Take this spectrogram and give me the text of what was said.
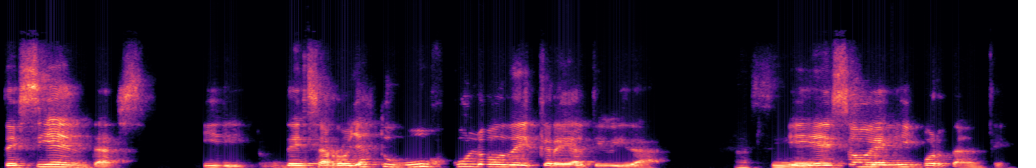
Te sientas y desarrollas tu músculo de creatividad. Así y eso es importante.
